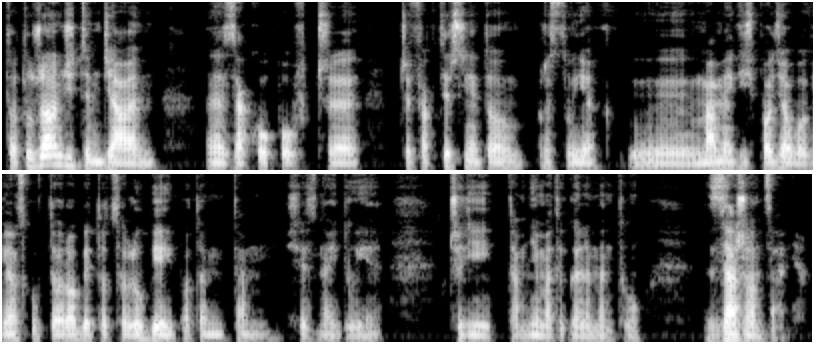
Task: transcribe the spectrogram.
kto tu rządzi tym działem e, zakupów, czy, czy faktycznie to po prostu jak y, mamy jakiś podział obowiązków, to robię to, co lubię i potem tam się znajduję, czyli tam nie ma tego elementu zarządzania.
